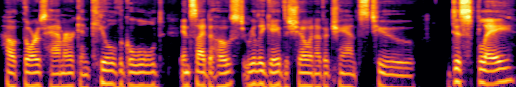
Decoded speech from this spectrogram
how Thor's hammer can kill the Goa'uld inside the host really gave the show another chance to display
